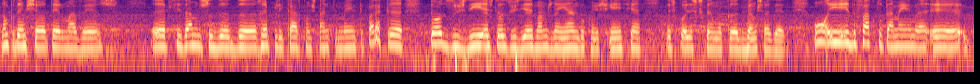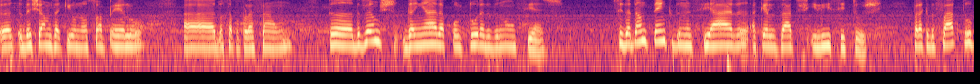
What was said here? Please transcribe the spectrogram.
Não podemos só ter uma vez. Precisamos de, de, replicar constantemente para que todos os dias, todos os dias vamos ganhando consciência das coisas que, estamos, que devemos fazer. Bom, e de facto também eh, deixamos aqui o nosso apelo à nossa população que devemos ganhar a cultura de denúncias. O cidadão tem que denunciar aqueles atos ilícitos para que de facto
